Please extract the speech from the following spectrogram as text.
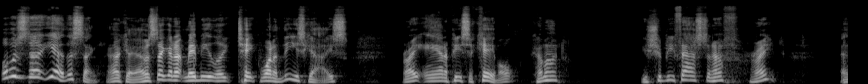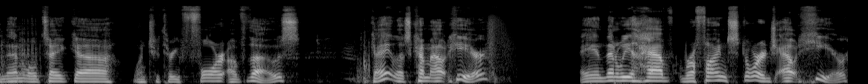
What was the, yeah, this thing. Okay, I was thinking that maybe like take one of these guys, right? And a piece of cable. Come on. You should be fast enough, right? And then we'll take uh, one, two, three, four of those. Okay, let's come out here. And then we have refined storage out here,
